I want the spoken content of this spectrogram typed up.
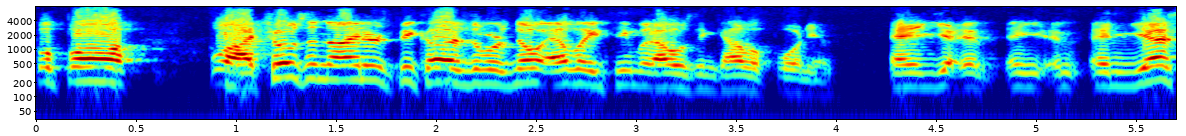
football. Well, I chose the Niners because there was no LA team when I was in California. And y- and, and, and yes,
